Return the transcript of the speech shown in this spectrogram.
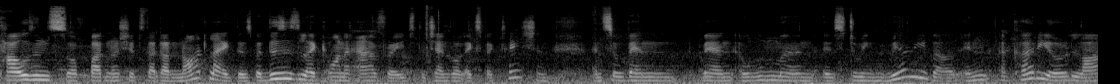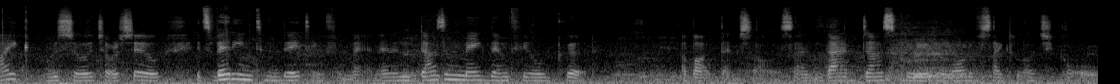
thousands of partnerships that are not like this, but this is like on average the general expectation. And so when when a woman is doing really well in a career like research or so, it's very intimidating for men, and it doesn't make them feel good about themselves, and that does create a lot of psychological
